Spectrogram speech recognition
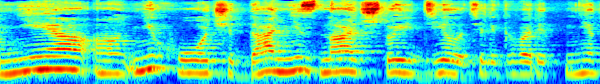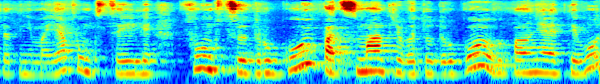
не, а, не хочет, да, не знает, что ей делать, или говорит, нет, это не моя функция, или функцию другую подсматривает у другого, выполняет его,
